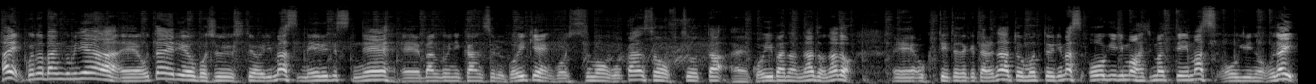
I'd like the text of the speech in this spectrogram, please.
はい、この番組では、えー、お便りを募集しております。メールですね、えー、番組に関するご意見、ご質問、ご感想、不調た、えー、ご意バなどなど、え送っていただけたらなと思っております。大喜利も始まっています。大喜利のお題、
